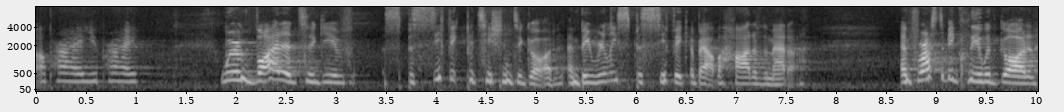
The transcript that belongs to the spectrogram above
I'll pray, you pray. We're invited to give specific petition to God and be really specific about the heart of the matter. And for us to be clear with God,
